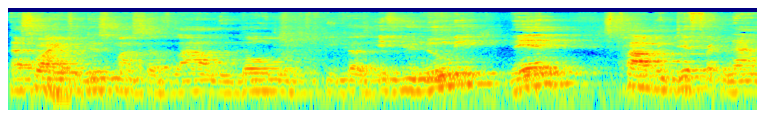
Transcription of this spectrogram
That's why I introduced myself loudly, boldly. Because if you knew me then, it's probably different now.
